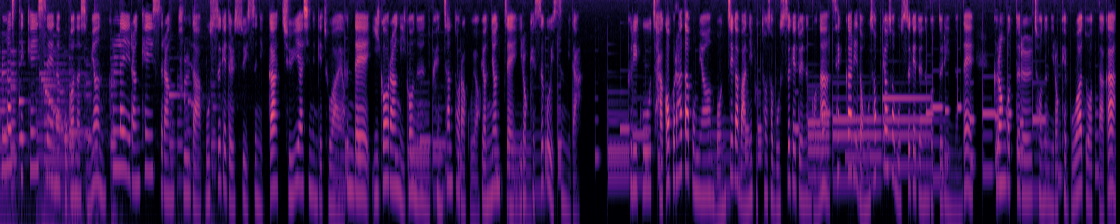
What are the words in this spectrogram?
플라스틱 케이스에나 보관하시면 클레이랑 케이스랑 둘 다 못 쓰게 될 수 있으니까 주의하시는 게 좋아요. 근데 이거랑 이거는 괜찮더라고요. 몇 년째 이렇게 쓰고 있습니다. 그리고 작업을 하다 보면 먼지가 많이 붙어서 못 쓰게 되는 거나 색깔이 너무 섞여서 못 쓰게 되는 것들이 있는데 그런 것들을 저는 이렇게 모아두었다가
